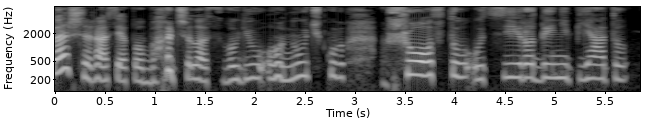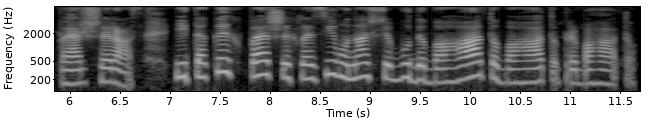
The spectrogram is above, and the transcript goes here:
Перший раз я побачила свою онучку шосту у цій родині п'яту. Перший раз. І таких перших разів у нас ще буде багато, багато, прибагато.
